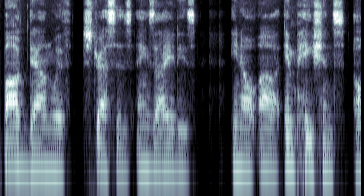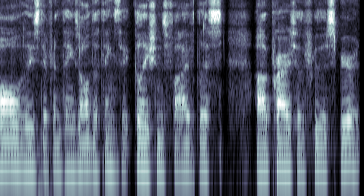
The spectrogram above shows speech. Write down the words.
bogged down with stresses, anxieties, you know, uh, impatience, all these different things, all the things that Galatians 5 lists uh, prior to the fruit of the Spirit.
